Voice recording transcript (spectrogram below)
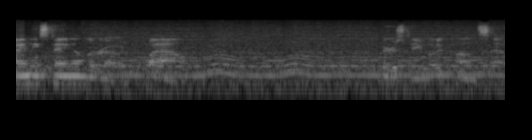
Finally staying on the road. Wow. Thursday, what a concept.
